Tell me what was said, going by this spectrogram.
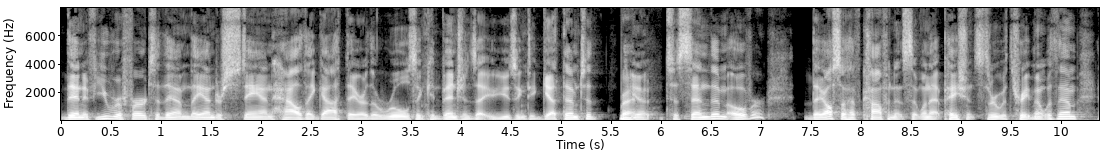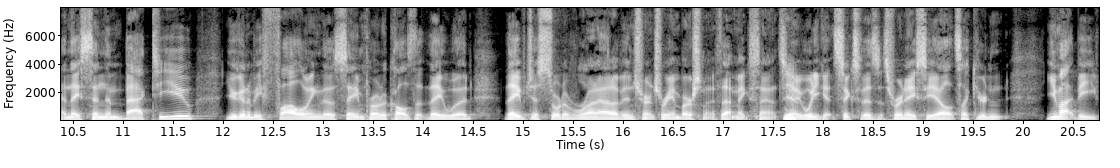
Then, if you refer to them, they understand how they got there, the rules and conventions that you're using to get them to right. you know, to send them over, they also have confidence that when that patient's through with treatment with them and they send them back to you, you're going to be following those same protocols that they would. They've just sort of run out of insurance reimbursement, if that makes sense. Yeah. You know, what do you get? Six visits for an ACL. It's like you're you might be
